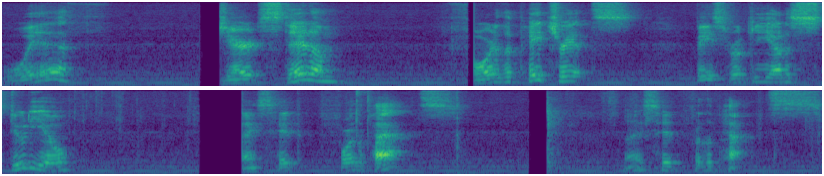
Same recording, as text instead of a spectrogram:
with Jarrett Stidham for the Patriots. Base rookie out of studio. Nice hit for the Pats. Nice hit for the Pats.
